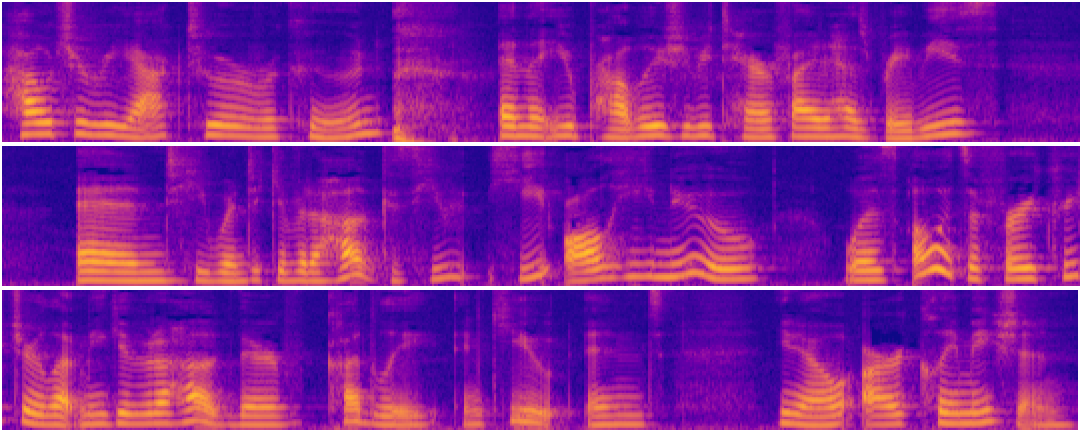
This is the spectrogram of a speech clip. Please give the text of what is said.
how to react to a raccoon and that you probably should be terrified it has rabies. And he went to give it a hug because he he all he knew was oh it's a furry creature. Let me give it a hug. They're cuddly and cute and you know our claymation.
